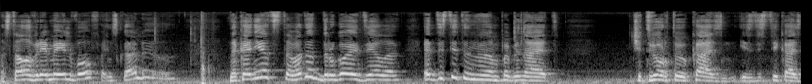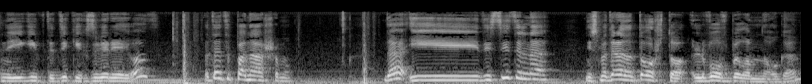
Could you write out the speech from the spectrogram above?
настало время и львов, они сказали, наконец-то, вот это другое дело. Это действительно нам напоминает четвертую казнь из десяти казней Египта, диких зверей. Вот, вот это по-нашему. Да, и действительно, несмотря на то, что львов было много,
